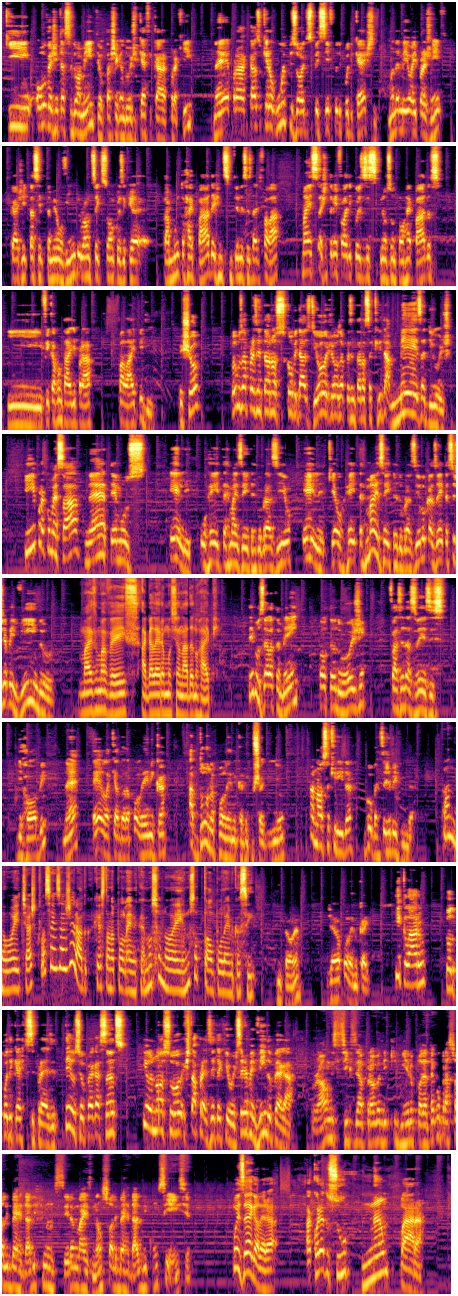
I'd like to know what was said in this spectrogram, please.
que ouve a gente assiduamente, ou tá chegando hoje quer ficar por aqui, né? Para caso queira algum episódio específico de podcast, manda e-mail aí pra gente, que a gente tá sempre também ouvindo. Round 6 é uma coisa que é, tá muito hypada e a gente sentiu necessidade de falar, mas a gente também fala de coisas que não são tão hypadas e fica à vontade para falar e pedir. Fechou? Vamos apresentar os nossos convidados de hoje, vamos apresentar nossa querida mesa de hoje. E para começar, né, temos ele, o hater mais hater do Brasil, ele que é o hater mais hater do Brasil, Lucas Hater, seja bem-vindo. Mais uma vez, a galera emocionada no hype. Temos ela também, faltando hoje, fazendo as vezes de hobby, né? Ela que adora polêmica, a dona polêmica do puxadinho, a nossa querida Gilbert, seja bem-vinda. Boa noite. Acho que você é exagerado com a questão da polêmica. Emocionou aí. Eu não sou tão polêmica assim. Então, né? Já é uma polêmica aí. E claro, todo podcast que se preze tem o seu PH Santos. E o nosso está presente aqui hoje. Seja bem-vindo, PH. Round 6 é a prova de que dinheiro pode até comprar sua liberdade financeira, mas não sua liberdade de consciência. Pois é, galera. A Coreia do Sul não para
